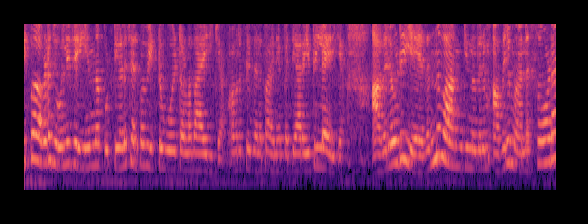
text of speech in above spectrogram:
ഇപ്പോൾ അവിടെ ജോലി ചെയ്യുന്ന കുട്ടികൾ ചിലപ്പോൾ വിട്ടുപോയിട്ടുള്ളതായിരിക്കാം. അവർക്ക് ചിലപ്പോൾ അതിനെപ്പറ്റി അറിയത്തില്ലായിരിക്കാം. അവരോട് ഏതെന്ന് വാങ്ങിക്കുന്നതിനും അവർ മനസ്സോടെ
